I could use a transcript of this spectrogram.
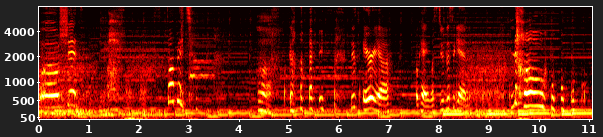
Oh, shit! stop it! Oh, guys, this area. Okay, let's do this again. No!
